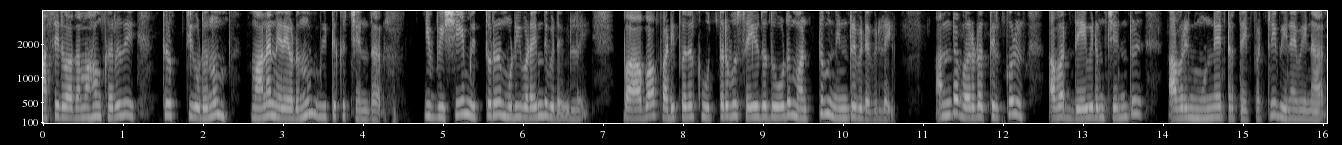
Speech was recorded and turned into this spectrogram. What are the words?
ஆசீர்வாதமாகவும் கருதி திருப்தியுடனும் மன நிறைவுடனும் வீட்டுக்கு சென்றார். இவ்விஷயம் இத்துடன் முடிவடைந்து விடவில்லை. பாபா படிப்பதற்கு உத்தரவு செய்ததோடு மட்டும் நின்று விடவில்லை. அந்த வருடத்திற்குள் அவர் தேவிடம் சென்று அவரின் முன்னேற்றத்தை பற்றி வினவினார்.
